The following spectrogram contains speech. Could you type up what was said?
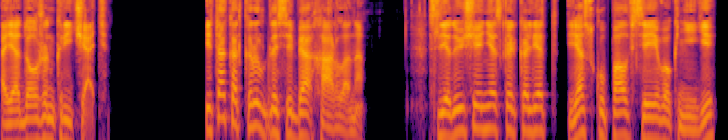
а я должен кричать. И так открыл для себя Харлана. Следующие несколько лет я скупал все его книги,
